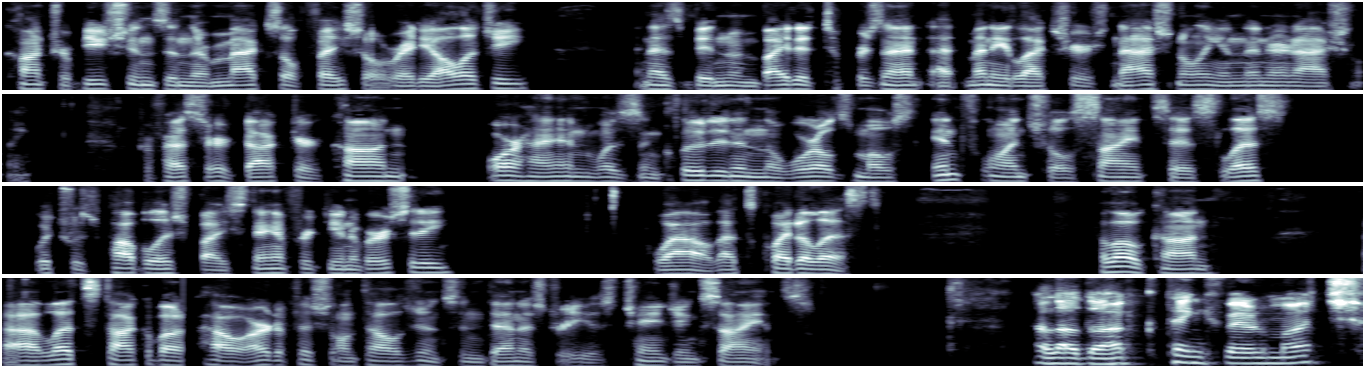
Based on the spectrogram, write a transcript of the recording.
contributions in their maxillofacial radiology and has been invited to present at many lectures nationally and internationally. Professor Dr. Kaan Orhan was included in the world's most influential scientists list, which was published by Stanford University. Wow, that's quite a list. Hello, Kaan. Uh, let's talk about how artificial intelligence in dentistry is changing science. Hello, Doug. Thank you very much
